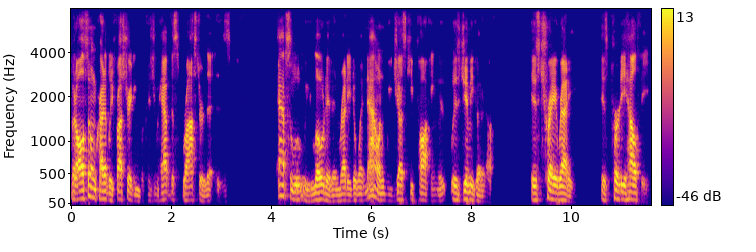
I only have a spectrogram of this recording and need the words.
but also incredibly frustrating because you have this roster that is absolutely loaded and ready to win now. And we just keep talking. Was Jimmy good enough? Is Trey ready? Is Purdy healthy?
